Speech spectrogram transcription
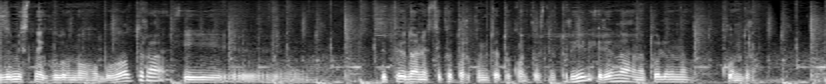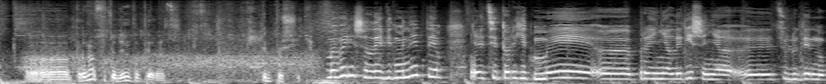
Замісник головного бухгалтера і е, відповідальний секретар комітету конкурсних торгів Ірина Анатоліївна Кондра. Е, Приносить один папірець. Підпишіть. Ми вирішили відмінити е, ці торги. Ми е, прийняли рішення е, цю людину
